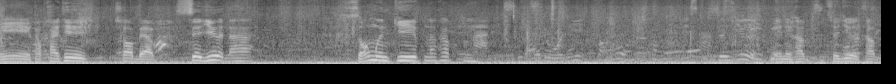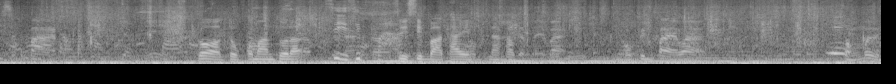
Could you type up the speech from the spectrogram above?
นี่ครับใครที่ชอบแบบเสื้อยืดนะฮะสองหมื่นกีบนะครับ นี่เสื้อยืดนี่นี่ครับเสื้อยืดครับบาทก็ตกประมาณตัวละสี่สิบบาท 40 บาทไทยนะครับ แบบไหนบ้างผมขึ้นป้ายว่าสองหมื่น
